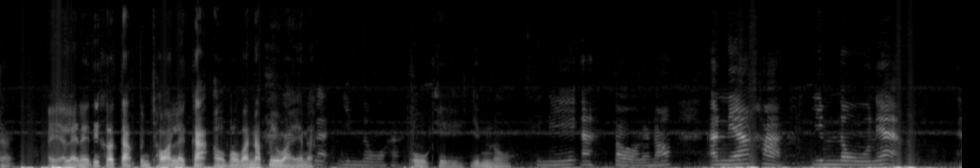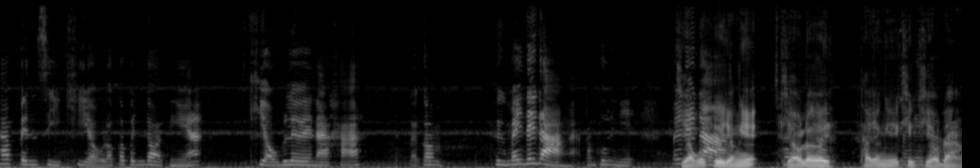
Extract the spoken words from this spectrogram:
ง่ายไออะไรนะที่เขาตักเป็นช้อนและกะเอาเพราะว่านับไม่ไหวอะนะและยิมโนค่ะ โอเค ยินโนทีนี้อะต่อเลยเนาะอันเนี้ยค่ะ ยิมโนเนี่ยถ้าเป็นสีเขียวแล้วก็เป็นดอทอย่างเงี้ย เขียวไปเลยนะคะ แล้วก็ คือไม่ได้ด่างอะต้องพูดอย่างนี้ไม่เขียวได้ก็ด่างคืออย่างนี้ใช่เขียวเลยค่ะถ้าอย่างนี้คือไม่ได้เขียวด่าง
